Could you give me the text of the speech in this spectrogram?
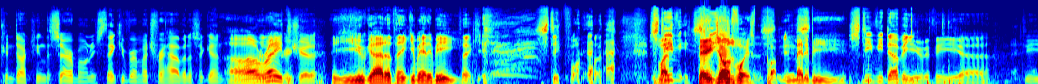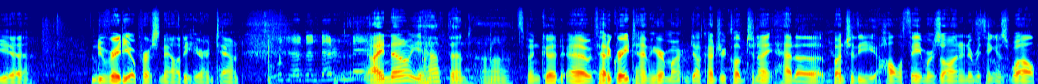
conducting the ceremonies. Thank you very much for having us again. All really right. Appreciate it. You got it. Thank you, Matty B. Thank you, Steve Wallace. Stevie- Barry Jones voice, Matty B. Stevie W, the uh, the uh, new radio personality here in town. I know you have been. Oh, it's been good. Uh, we've had a great time here at Martindale Country Club tonight. Had a bunch of the Hall of Famers on and everything as well.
